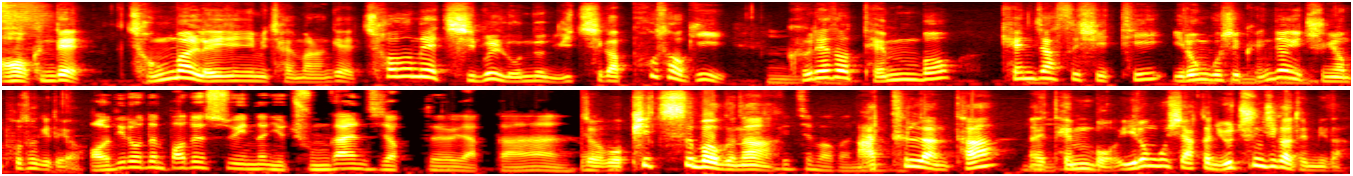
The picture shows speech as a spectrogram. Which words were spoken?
어, 근데 정말 레이지님이 잘 말한 게 처음에 집을 놓는 위치가 포석이 음. 그래서 덴버, 캔자스 시티 이런 곳이 음. 굉장히 중요한 포석이 돼요. 어디로든 뻗을 수 있는 이 중간 지역들 약간 그죠? 뭐 피츠버그나 피츠버그나 아틀란타, 음. 아니, 덴버 이런 곳이 약간 요충지가 됩니다.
